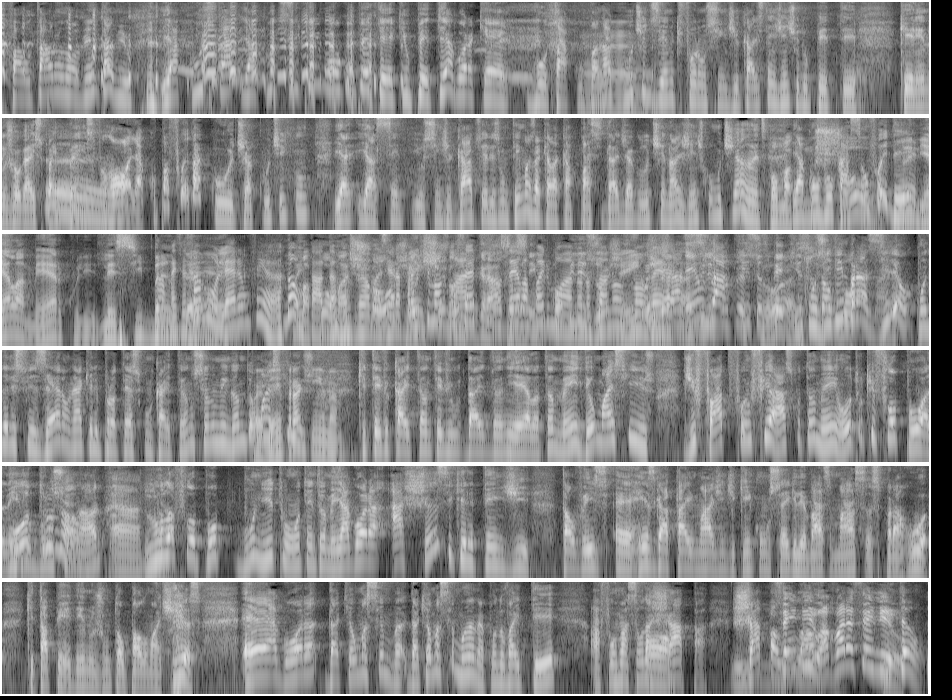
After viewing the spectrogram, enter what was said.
Faltaram 90 mil. E a CUT, tá, e a CUT se queimou com o PT, que o PT agora quer botar a culpa na É. CUT, dizendo que foram sindicais. Tem gente do PT querendo jogar isso pra imprensa, falando, olha, a culpa foi da CUT. A CUT não- e, a- e a e os sindicatos, eles não têm mais aquela capacidade de aglutinar gente como tinha antes. e a convocação show, foi deles. Daniela Mercury, Leci Brandão. Ah, mas essa mulher é um fiel. Não, mas, pô, mas Não, mas era pra sucesso graça, dela foi quando? Nos anos gente. 90. Nem os artistas pessoas. petistas Inclusive em Brasília, quando eles fizeram né, aquele protesto com o Caetano, se eu não me engano, deu Foi mais bem que fraquinho isso. mesmo. Que teve Caetano, teve o da Daniela também, deu mais que isso. De fato, foi um fiasco também. Outro que flopou, além Outro do Bolsonaro. não. Ah, tá. Lula flopou bonito ontem também. Agora, a chance que ele tem de talvez é, resgatar a imagem de quem consegue levar as massas pra rua, que tá perdendo junto ao Paulo Matias, é agora, daqui a uma, sema daqui a uma semana, quando vai ter a formação da Ó. chapa. Chapa 100 Lula. mil, agora é 100 mil. Então,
